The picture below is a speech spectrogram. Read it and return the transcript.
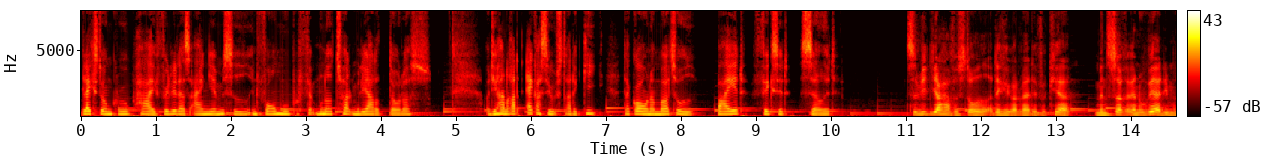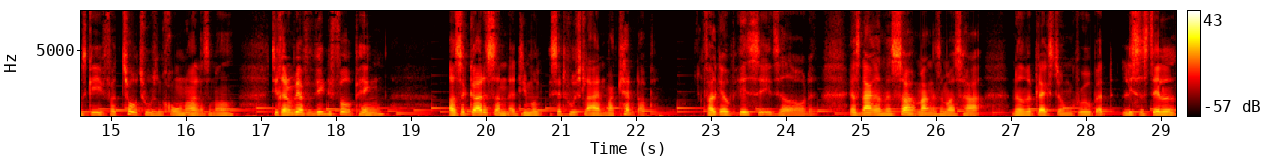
Blackstone Group har ifølge deres egen hjemmeside en formue på 512 milliarder dollars. Og de har en ret aggressiv strategi, der går under mottoet Buy it, fix it, sell it så vidt jeg har forstået, og det kan godt være, det er forkert, men så renoverer de måske for 2.000 kroner eller sådan noget. De renoverer for virkelig få penge, og så gør det sådan, at de må sætte huslejen markant op. Folk er jo pisse irriteret over det. Jeg har snakket med så mange, som også har noget med Blackstone Group, at lige så stille,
